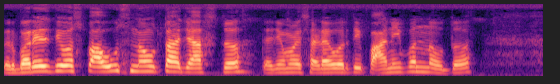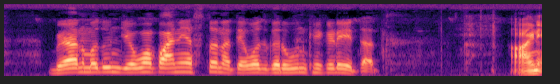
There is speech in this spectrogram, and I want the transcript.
तर बरेच दिवस पाऊस नव्हता जास्त. त्याच्यामुळे सड्यावरती पाणी पण नव्हतं. बिळांमधून जेव्हा पाणी असतं ना तेव्हाच गरवून खेकडे येतात. आणि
